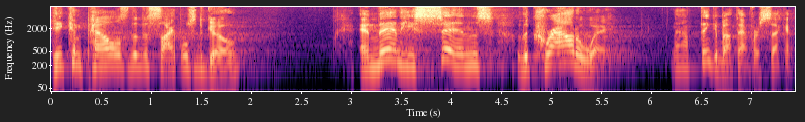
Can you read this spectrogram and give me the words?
He compels the disciples to go, and then he sends the crowd away. Now, think about that for a second.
